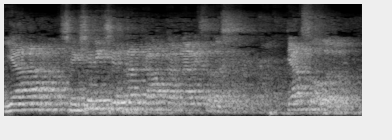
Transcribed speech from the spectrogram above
या शैक्षणिक क्षेत्रात काम करणारे सदस्य. त्यासोबत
